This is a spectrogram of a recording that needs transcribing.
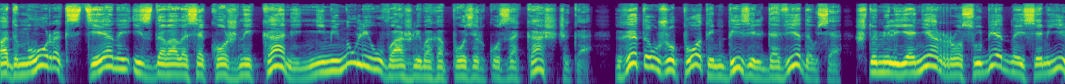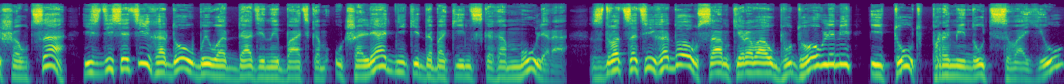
Падмурак, сцены і, здавалася, кожны камень не мінулі уважлівага позірку заказчыка. Гэта ўжо потым дызель даведаўся, што мільянер рос у беднай сям'і шаўца і з дзесяці гадоў быў аддадзены бацькам у чаляднікі да бакінскага мулера. З дваццаці гадоў сам кіраваў будоўлямі і тут прамінуць сваю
